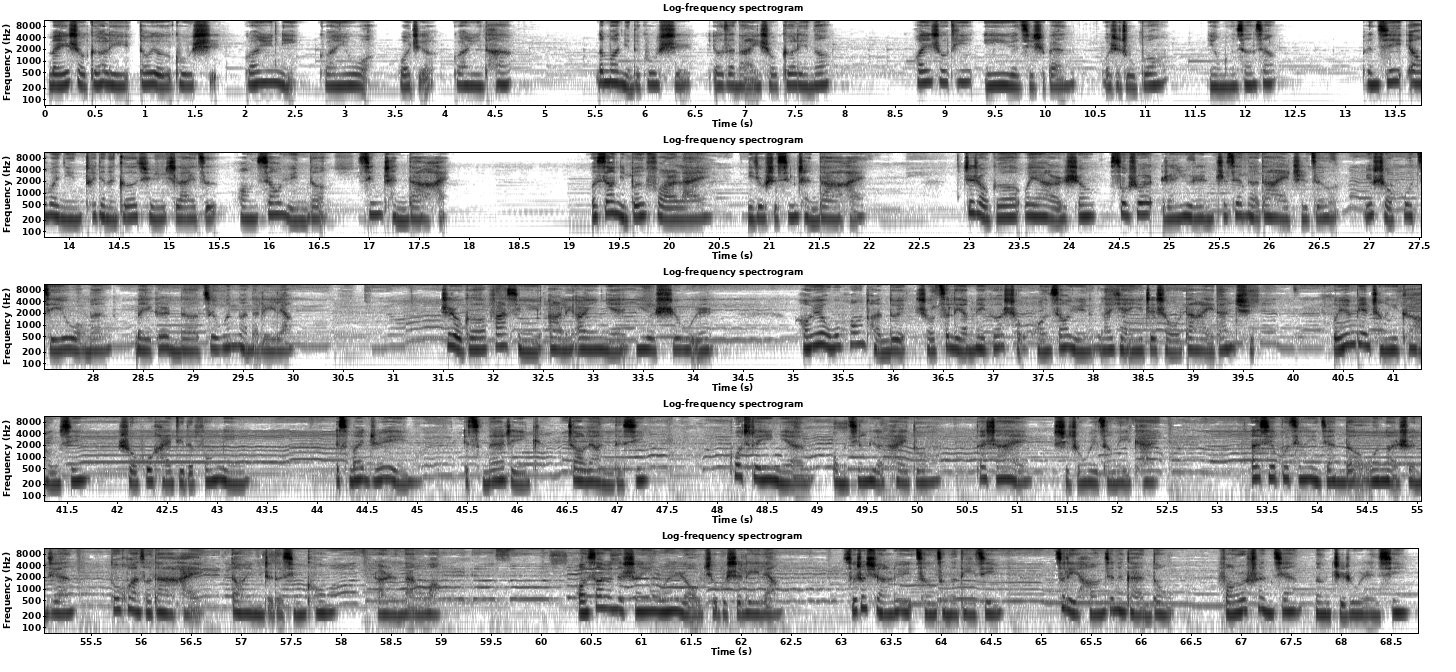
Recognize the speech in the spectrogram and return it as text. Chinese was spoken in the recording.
每一首歌里都有个故事，关于你，关于我，或者关于他。那么你的故事又在哪一首歌里呢？欢迎收听音乐记事本，我是主播柠檬香香。本期要为您推荐的歌曲是来自黄霄云的《星辰大海》。我向你奔赴而来，你就是星辰大海。这首歌为爱而生，诉说人与人之间的大爱之责与守护，给予我们每个人的最温暖的力量。这首歌发行于二零二一年一月十五日，好乐无荒团队首次联袂歌手黄霄云来演绎这首大爱单曲。我愿变成一颗恒星，守护海底的风鸣。It's my dream, it's magic，照亮你的心。过去的一年，我们经历了太多，但是爱始终未曾离开。那些不经意间的温暖瞬间，都化作大海倒映着的星空，让人难忘。黄霄云的声音温柔却不失力量，随着旋律层层的递进，字里行间的感动，仿若瞬间能植入人心，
